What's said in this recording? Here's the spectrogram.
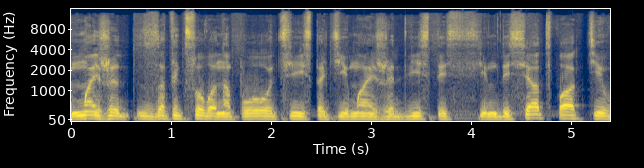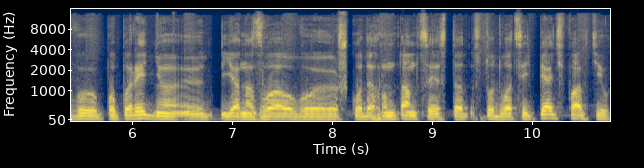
Майже зафіксовано по цій статті майже 270 фактів. Попередньо е, я назвав е, шкода ґрунтам, це 100 125 фактів.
